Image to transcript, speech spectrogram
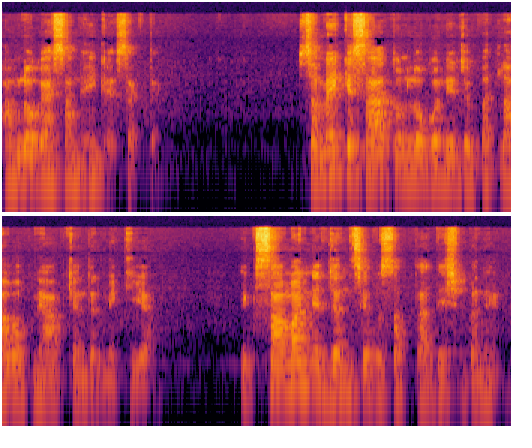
हम लोग ऐसा नहीं कह सकते। समय के साथ उन लोगों ने जो बदलाव अपने आप के अंदर में किया, एक सामान्य जन से वो सत्ताधीश बने।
